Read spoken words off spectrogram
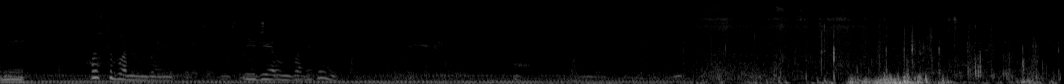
अनि कस्तो बनाउनु भयो एरिया उ गरेको गाडी दाउरा काट्दै थियो त्यो त्यो उयो बजारको बाटो होइन त्यसको धान निकालेर आएको रहेछ त्यो मिसिन फर्केर नि काटिकन फर्क्यो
